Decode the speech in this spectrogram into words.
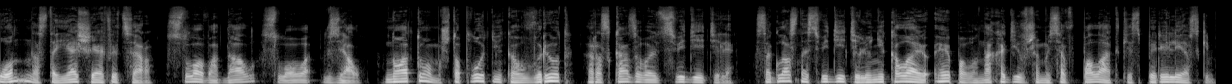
Он настоящий офицер. Слово дал, слово взял. Но о том, что Плотников врет, рассказывают свидетели. Согласно свидетелю Николаю Эпову, находившемуся в палатке с Перелевским,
